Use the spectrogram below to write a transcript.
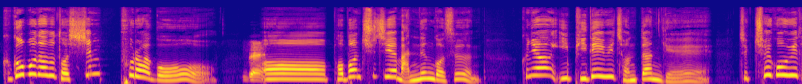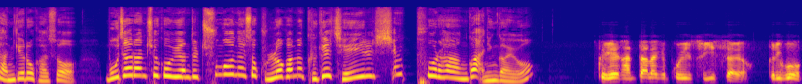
그거보다도 더 심플하고 네. 어, 법원 취지에 맞는 것은 그냥 이 비대위 전 단계 즉 최고위 단계로 가서 모자란 최고위원들 충원해서 굴러가면 그게 제일 심플한 거 아닌가요? 그게 간단하게 보일 수 있어요. 그리고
